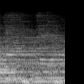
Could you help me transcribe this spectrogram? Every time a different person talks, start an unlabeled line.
Bye.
